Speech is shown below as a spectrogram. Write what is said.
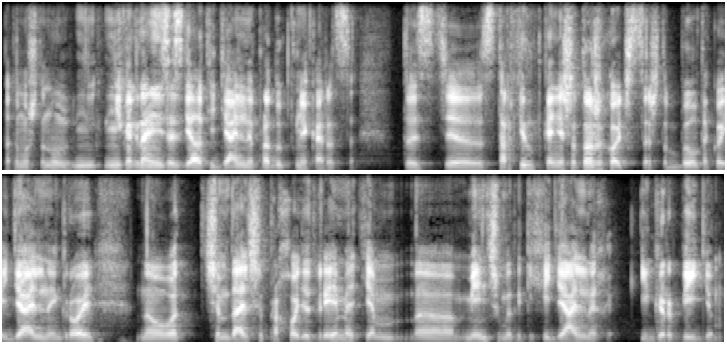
Потому что, ну, ни, никогда нельзя сделать идеальный продукт, мне кажется. То есть э, Starfield, конечно, тоже хочется, чтобы был такой идеальной игрой, но вот чем дальше проходит время, тем э, меньше мы таких идеальных игр видим.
